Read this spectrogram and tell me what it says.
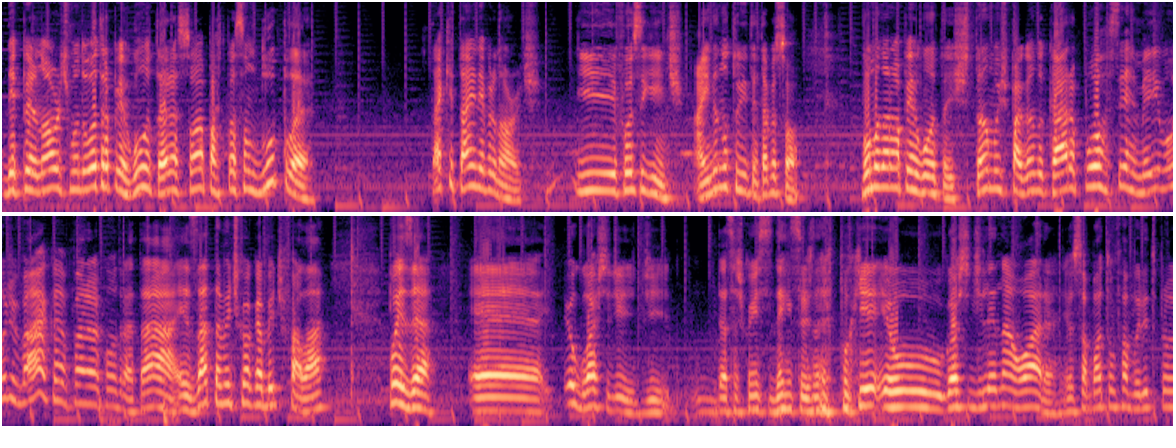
DP Norwich mandou outra pergunta, olha só, a participação dupla. Tá que tá em DP Norwich. E foi o seguinte, ainda no Twitter, tá pessoal? Vou mandar uma pergunta. Estamos pagando caro por ser meio mão de vaca para contratar. Exatamente o que eu acabei de falar. Pois é, é eu gosto de, de, dessas coincidências, né? Porque eu gosto de ler na hora. Eu só boto um favorito para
